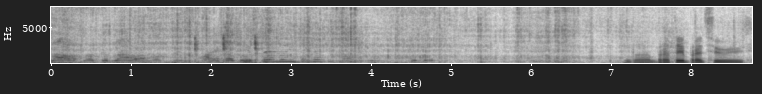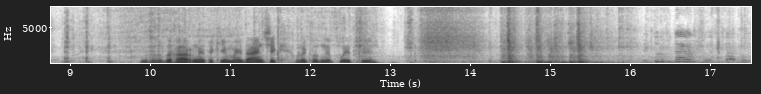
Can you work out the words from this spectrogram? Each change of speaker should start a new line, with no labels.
Лава, просто лава.
Да, брати працюють. Тут гарний такий майданчик, викладений плиткою.
Віктор Віталійович не сюди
